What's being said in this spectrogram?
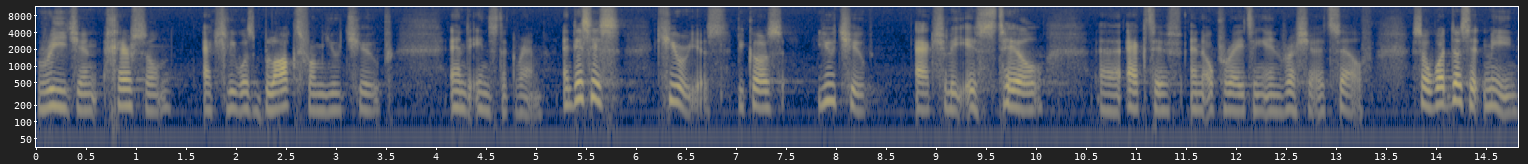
region Kherson actually was blocked from YouTube and Instagram. And this is curious because YouTube actually is still active and operating in Russia itself. So what does it mean?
